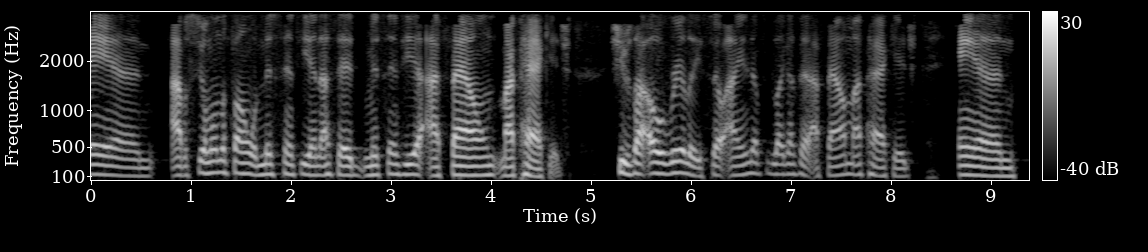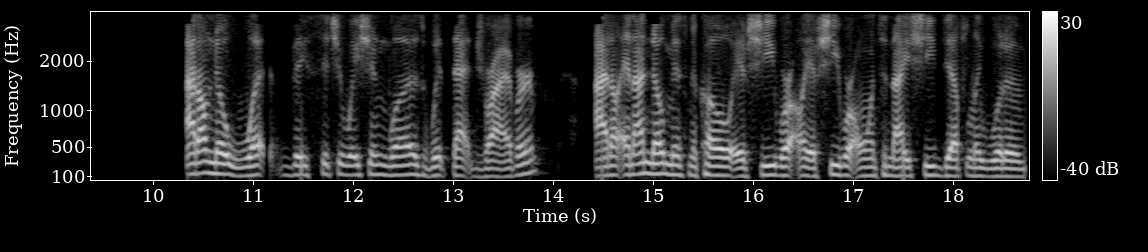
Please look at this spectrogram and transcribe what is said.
And I was still on the phone with Miss Cynthia, and I said, Miss Cynthia, I found my package. She was like, oh, really? So I ended up, like I said, I found my package, and – I don't know what the situation was with that driver. I don't, and I know Miss Nicole. If she were, if she were on tonight, she definitely would have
